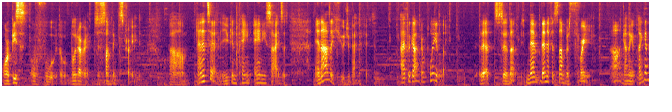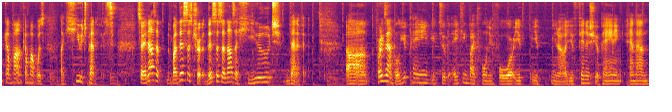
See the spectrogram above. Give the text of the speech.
Or a piece of wood or whatever just something straight. Um, and that's it. You can paint any sizes. Another huge benefit I forgot completely. That's uh, that benefits number three. Oh, I'm gonna I'm gonna come come up with like huge benefits. So another but this is true. This is another huge benefit. Uh, for example you paint you took 18 by 24 you you you know you finish your painting and then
